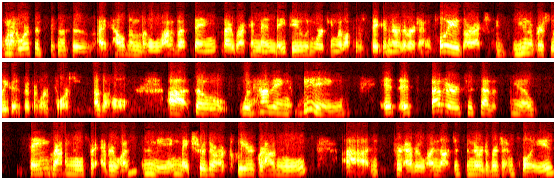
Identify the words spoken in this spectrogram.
when I work with businesses, I tell them that a lot of the things that I recommend they do in working with autistic and neurodivergent employees are actually universally good for the workforce as a whole. Uh, so when having meetings, it, it's better to set, you know, same ground rules for everyone in the meeting. Make sure there are clear ground rules uh, for everyone, not just the neurodivergent employees.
